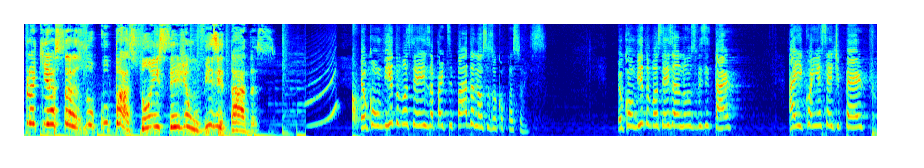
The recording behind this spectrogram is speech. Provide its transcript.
para que essas ocupações sejam visitadas. Eu convido vocês a participar das nossas ocupações. Eu convido vocês a nos visitar, a ir conhecer de perto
